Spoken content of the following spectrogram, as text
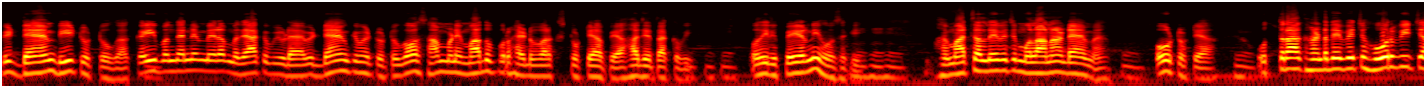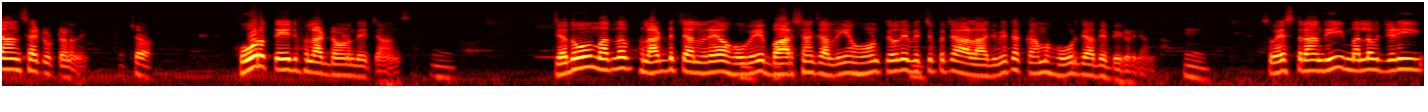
ਵੀ ਡੈਮ ਵੀ ਟੁੱਟੂਗਾ। ਕਈ ਬੰਦੇ ਨੇ ਮੇਰਾ ਮਜ਼ਾਕ ਵੀ ਉਡਾਇਆ ਵੀ ਡੈਮ ਕਿਵੇਂ ਟੁੱਟੂਗਾ? ਉਹ ਸਾਹਮਣੇ ਮਾਧੋਪੁਰ ਹੈੱਡ ਵਰਕਸ ਟੁੱਟਿਆ ਪਿਆ ਹਜੇ ਤੱਕ ਵੀ। ਉਹਦੀ ਰਿਪੇਅਰ ਨਹੀਂ ਹੋ ਸਕੀ। ਹਿਮਾਚਲ ਦੇ ਵਿੱਚ ਮੁਲਾਨਾ ਡੈਮ ਹੈ। ਉਹ ਟੁੱਟਿਆ। ਉੱਤਰਾਖੰਡ ਦੇ ਵਿੱਚ ਹੋਰ ਵੀ ਚਾਂਸ ਹੈ ਟੁੱਟਣ ਦੇ। ਅੱਛਾ। ਹੋਰ ਤੇਜ਼ ਫਲੱਡ ਆਉਣ ਦੇ ਚਾਂਸ ਹੂੰ। ਜਦੋਂ ਮਤਲਬ ਫਲੱਡ ਚੱਲ ਰਿਹਾ ਹੋਵੇ ਬਾਰਿਸ਼ਾਂ ਚੱਲ ਰਹੀਆਂ ਹੋਣ ਤੇ ਉਹਦੇ ਵਿੱਚ ਭੁਚਾਲ ਆ ਜਾਵੇ ਤਾਂ ਕੰਮ ਹੋਰ ਜ਼ਿਆਦਾ ਵਿਗੜ ਜਾਂਦਾ। ਹੂੰ ਸੋ ਇਸ ਤਰ੍ਹਾਂ ਦੀ ਮਤਲਬ ਜਿਹੜੀ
